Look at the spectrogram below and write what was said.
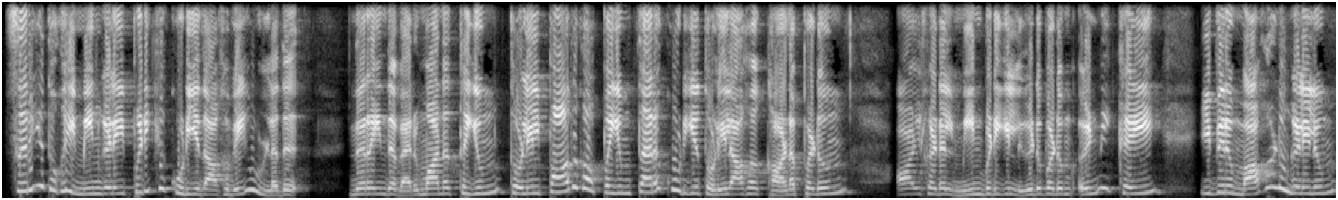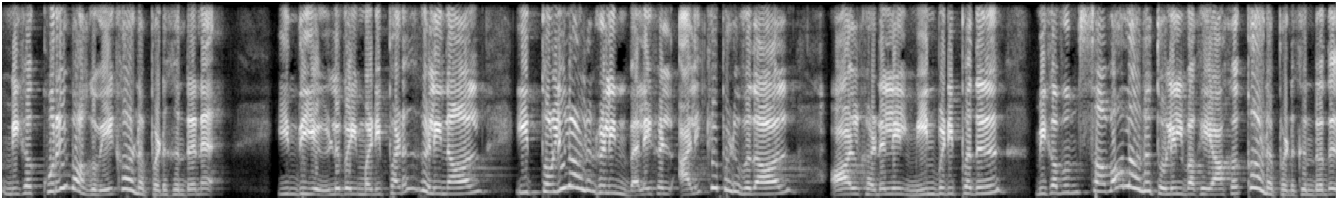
சிறிய தொகை மீன்களை பிடிக்கக்கூடியதாகவே உள்ளது. நிறைந்த வருமானத்தையும் தொழில் பாதுகாப்பையும் தரக்கூடிய தொழிலாக காணப்படும். ஆழ்கடல் மீன்பிடியில் ஈடுபடும் எண்ணிக்கை இவ்விரு மாகாணங்களிலும் மிக குறைவாகவே காணப்படுகின்றன. இந்திய இழுவை மடி படகுகளினால் இத்தொழிலாளர்களின் வலைகள் அழிக்கப்படுவதால் ஆழ்கடலில் மீன்பிடிப்பது மிகவும் சவாலான தொழில் வகையாக காணப்படுகின்றது.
